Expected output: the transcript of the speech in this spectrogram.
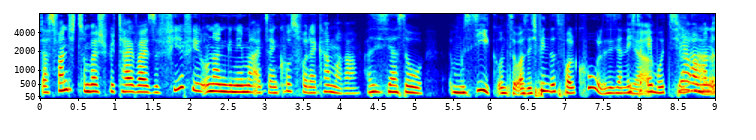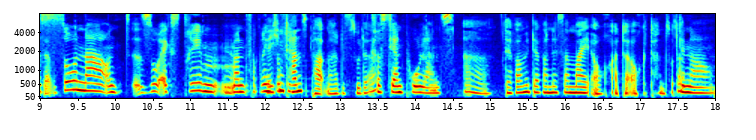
Das fand ich zum Beispiel teilweise viel, viel unangenehmer als ein Kuss vor der Kamera. Also es ist ja so Musik und so. Also ich finde das voll cool. Es ist ja nicht Ja. so emotional. Ja, aber man oder? ist so nah und so extrem. Man verbringt Welchen so viel Tanzpartner hattest du da? Christian Polans. Ah, der war mit der Vanessa Mai auch, hat er auch getanzt, oder? Genau.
